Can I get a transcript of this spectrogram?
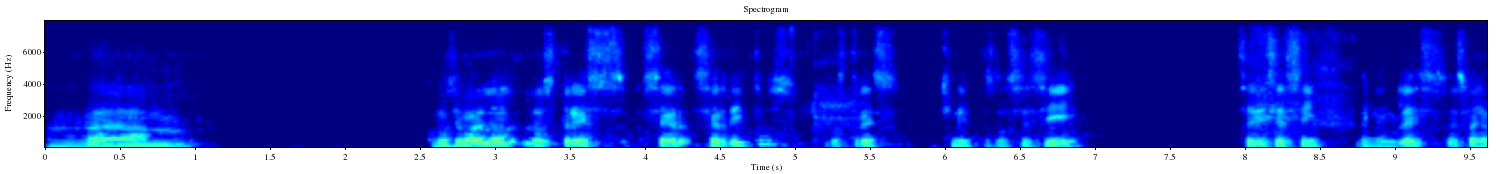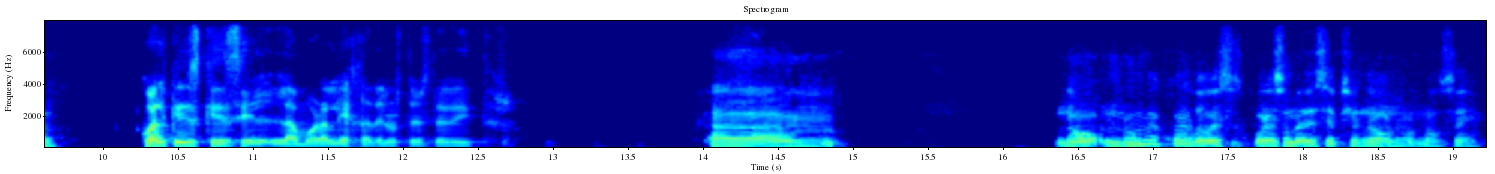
¿cómo se llama? Los, tres cerditos, los tres chinitos, no sé si se dice así en inglés, en español. ¿Cuál crees que es la moraleja de los tres cerditos? no, no me acuerdo, eso, por eso me decepcionó, no, no sé.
